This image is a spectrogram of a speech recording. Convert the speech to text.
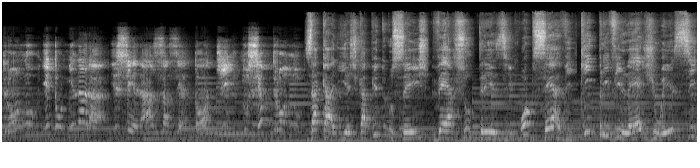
trono e dominará, e será sacerdote no seu trono Zacarias capítulo 6, verso 13. Observe que privilégio esse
